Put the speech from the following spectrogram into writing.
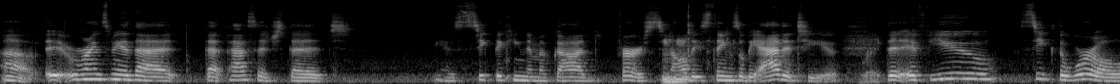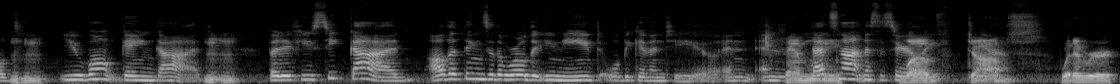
Uh, it reminds me of that that passage that you know seek the kingdom of God first, and all Mhm. these things will be added to you. Right. That if you seek the world, Mhm. you won't gain God. Mm-mm. But if you seek God, all the things of the world that you need will be given to you, and and Family, that's not necessarily love, jobs, whatever.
